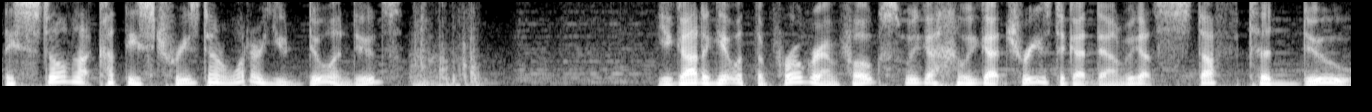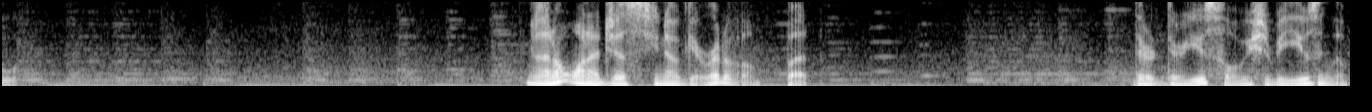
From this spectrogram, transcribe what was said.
They still have not cut these trees down. What are you doing, dudes? You got to get with the program, folks. We got we got trees to cut down. We got stuff to do. I don't want to just, you know, get rid of them, but they're they're useful. We should be using them.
